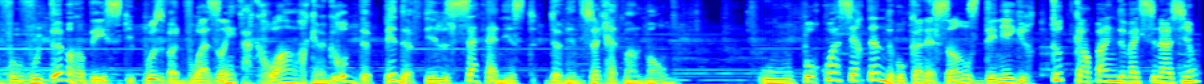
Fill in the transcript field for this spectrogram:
Vous vous demandez ce qui pousse votre voisin à croire qu'un groupe de pédophiles satanistes domine secrètement le monde? Ou pourquoi certaines de vos connaissances dénigrent toute campagne de vaccination?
